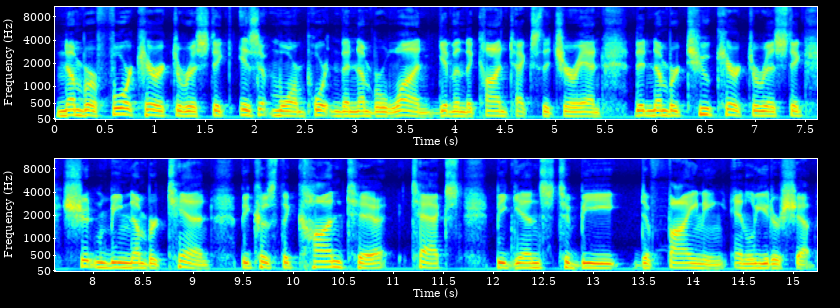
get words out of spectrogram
number four characteristic isn't more important than number one, given the context that you're in. That number two characteristic shouldn't be number 10 because the context text begins to be defining in leadership.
